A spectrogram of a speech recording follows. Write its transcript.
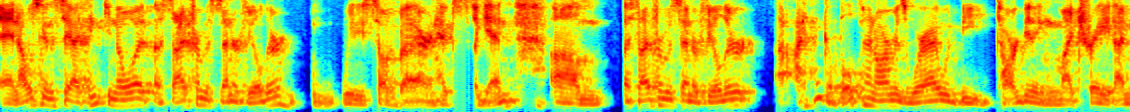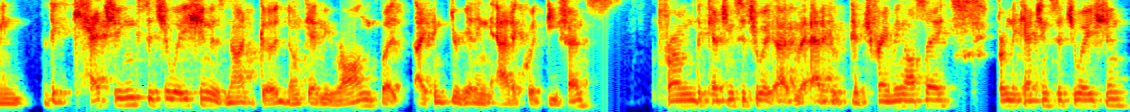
And I was going to say, I think you know what? Aside from a center fielder, we need to talk about Aaron Hicks again. Um, aside from a center fielder, I think a bullpen arm is where I would be targeting my trade. I mean, the catching situation is not good. Don't get me wrong, but I think you're getting adequate defense from the catching situation, uh, adequate pitch framing, I'll say, from the catching situation.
